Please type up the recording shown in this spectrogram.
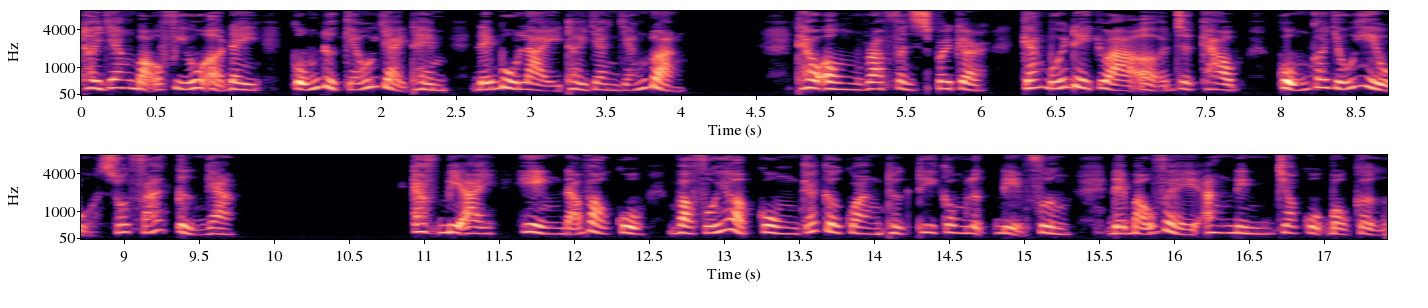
Thời gian bỏ phiếu ở đây cũng được kéo dài thêm để bù lại thời gian gián đoạn. Theo ông Raffensperger, các mối đe dọa ở DeKalb cũng có dấu hiệu xuất phát từ Nga. FBI hiện đã vào cuộc và phối hợp cùng các cơ quan thực thi công lực địa phương để bảo vệ an ninh cho cuộc bầu cử.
